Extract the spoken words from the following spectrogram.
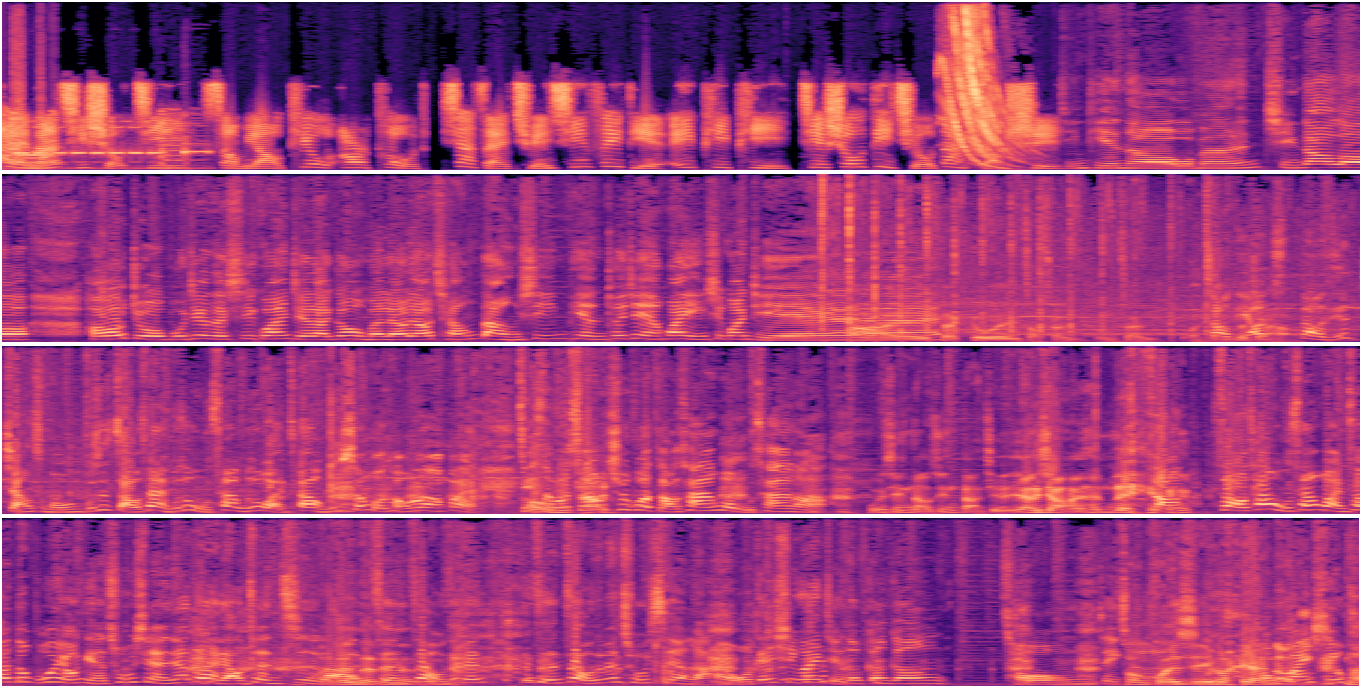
快拿起手机，扫描 QR code，下载全新飞碟 APP，接收地球大小事。今天呢，我们请到了好久不见的膝关节来跟我们聊聊强档芯片推荐，欢迎膝关节。嗨，各位早餐、午餐、晚餐，到底要到底要讲什么？我们不是早餐，也不是午餐，不是晚餐，我们是生活同乐会。你什么时候吃过早餐或午餐了？我已经脑筋打结，养小孩很累。早早餐、午餐、晚餐都不会有你的出现，人家都在聊政治啦。真的，真的。在我这边，你只能在我这边出现了。哎，我跟膝关节都刚刚从这个从关系回来，从关系回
